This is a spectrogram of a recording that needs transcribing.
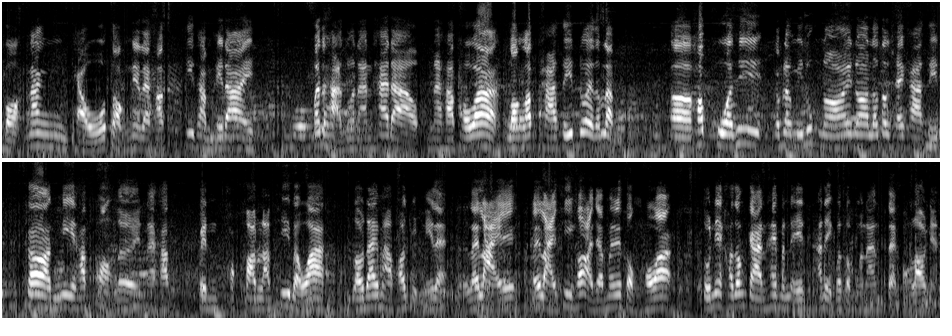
เบาะนั่งแถว2เนี่ยแหละครับ ที่ทำให้ได้มาตรฐานตัวนั้น 5 ดาวนะครับ เพราะว่ารองรับคาร์ซีทด้วยสำหรับ ครอบครัวที่กำลังมีลูกน้อยเนอะแล้วต้องใช้คาร์ซีทก็นี่ครับเหมาะเลยนะครับ เป็นความลับที่แบบว่าเราได้มาเพราะจุดนี้แหละ หลาย ๆ หลาย ๆ ที่เขาอาจจะไม่ได้ส่งเพราะว่าตัวเนี้ยเขาต้องการให้มันเอ็นอเนกประสงค์กว่านั้น แต่ของเราเนี่ย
